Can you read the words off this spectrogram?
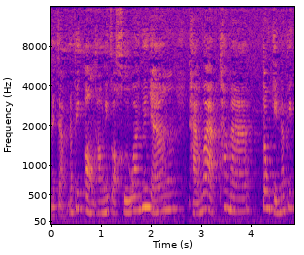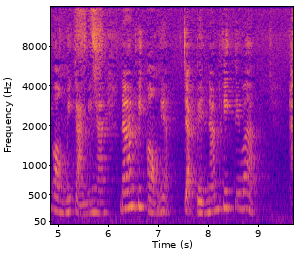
นะจ๊ะน้ำพริกอ่องเขานี่ก็คือว่าเนี่ยยังถามว่าถ้ามาต้องกินน้ำพริกอ่องมีการมีงาน น้ำพริกอ่องเนี่ยจะเป็นน้ำพริกที่ว่าท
